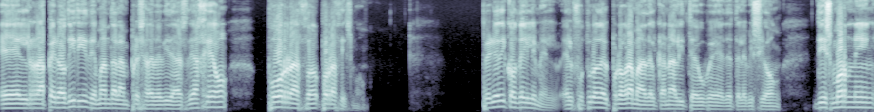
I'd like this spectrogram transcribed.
El rapero Didi demanda a la empresa de bebidas de Ageo por, por racismo. Periódico Daily Mail. El futuro del programa del canal ITV de televisión This Morning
